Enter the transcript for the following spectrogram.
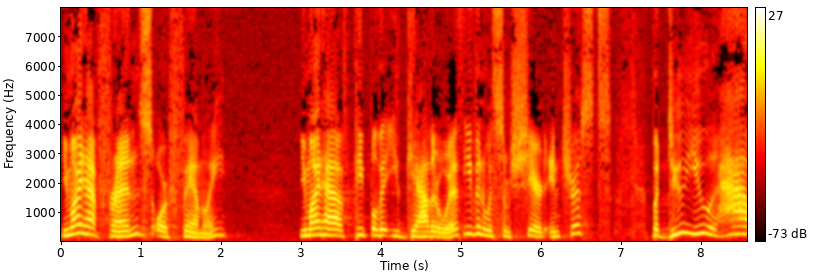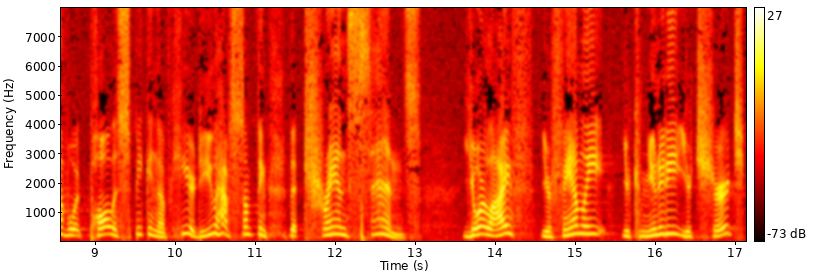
You might have friends or family. You might have people that you gather with, even with some shared interests. But do you have what Paul is speaking of here? Do you have something that transcends your life, your family, your community, your church?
